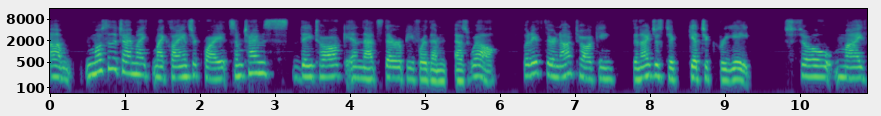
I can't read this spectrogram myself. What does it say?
um, most of the time my, my clients are quiet. Sometimes they talk and that's therapy for them as well. But if they're not talking, then I just get to create. So my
